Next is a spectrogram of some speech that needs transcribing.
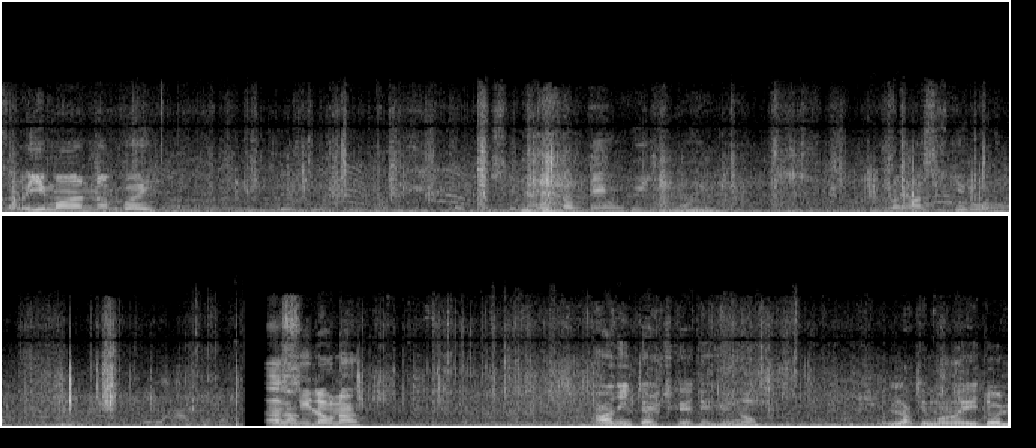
Kariman na pa eh. Importante yung video boy. Yun na nga si Jeron. Wala. Silaw na. Ako in charge ko ito, yun oh. Laki mga idol.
